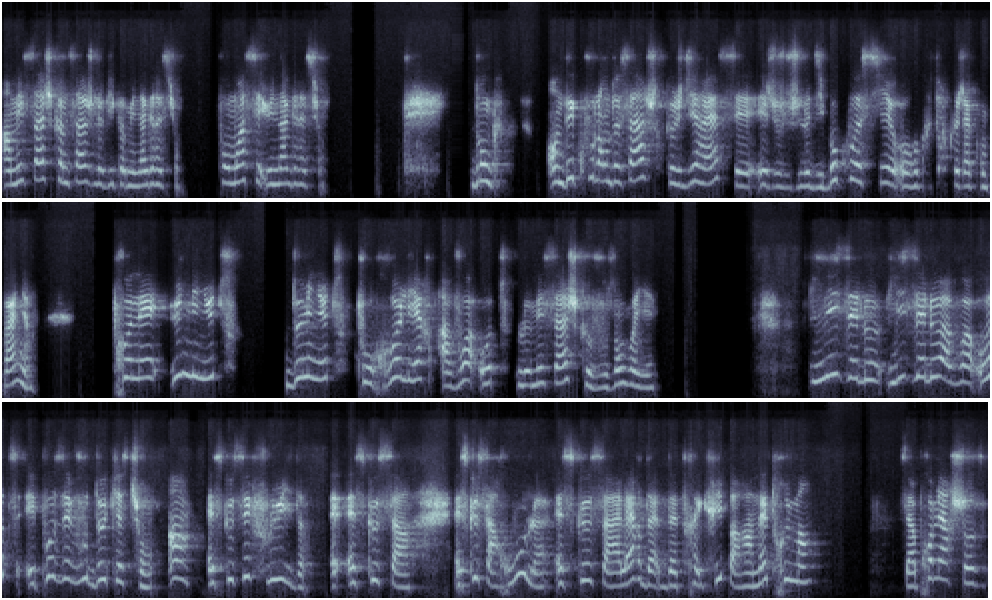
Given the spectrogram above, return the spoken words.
un message comme ça, je le vis comme une agression. Pour moi, c'est une agression. Donc, en découlant de ça, ce que je dirais, c'est, et je, le dis beaucoup aussi aux recruteurs que j'accompagne, prenez une minute, deux minutes pour relire à voix haute le message que vous envoyez. Lisez-le, lisez-le à voix haute et posez-vous deux questions. Un, est-ce que c'est fluide? Est-ce que ça, est-ce que ça roule? Est-ce que ça a l'air d'être écrit par un être humain? C'est la première chose.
